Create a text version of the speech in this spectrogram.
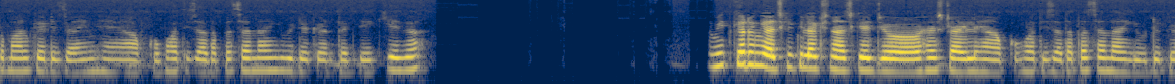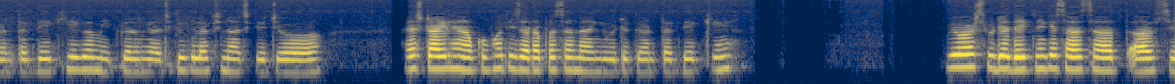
कमाल के डिज़ाइन है, आपको बहुत ही ज़्यादा पसंद आएँगे। वीडियो के अंत तक देखिएगा। उम्मीद करूँगी आज की कलेक्शन आज के जो हेयर स्टाइल हैं, आपको बहुत ही ज़्यादा पसंद आएँगे। वीडियो के अंत तक देखिएगा। उम्मीद करूँगी आज की कलेक्शन आज के जो हेयर स्टाइल हैं, आपको बहुत ही ज़्यादा पसंद आएँगे। वीडियो के अंत तक देखिए व्यूअर्स, वीडियो देखने के साथ साथ आपसे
